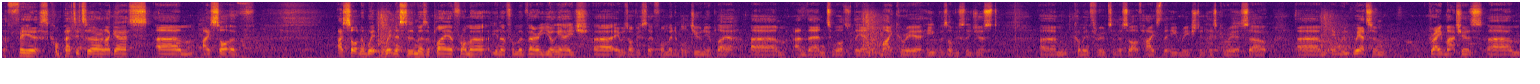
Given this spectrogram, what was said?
a, fierce competitor, and I guess um, I sort of I sort of witnessed him as a player from a you know from a very young age. Uh, he was obviously a formidable junior player, um, and then towards the end of my career, he was obviously just. Um, coming through to the sort of heights that he reached in his career. So um, it, we had some great matches. Um,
